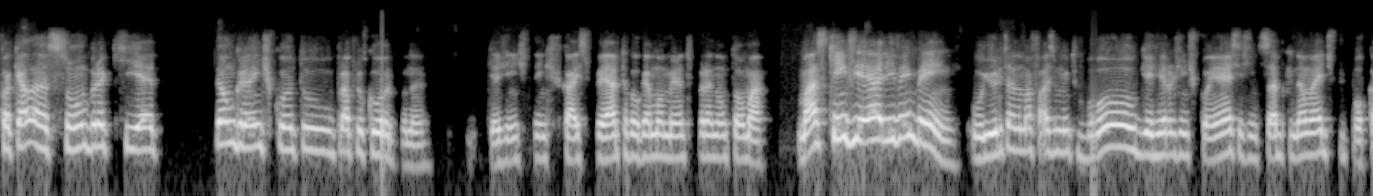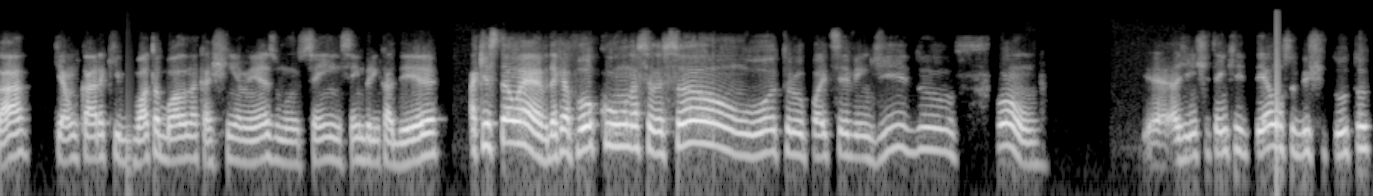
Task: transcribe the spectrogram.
com aquela sombra que é tão grande quanto o próprio corpo, né? Que a gente tem que ficar esperto a qualquer momento para não tomar. Mas quem vier ali vem bem. O Yuri tá numa fase muito boa, o Guerreiro a gente conhece, a gente sabe que não é de pipocar, que é um cara que bota a bola na caixinha mesmo, sem, sem brincadeira. A questão é, daqui a pouco um na seleção, o outro pode ser vendido. Bom, é, a gente tem que ter um substituto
